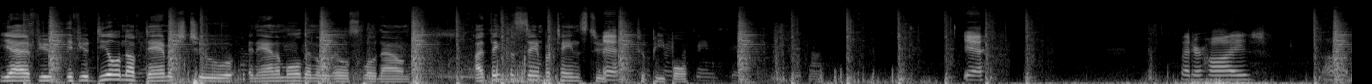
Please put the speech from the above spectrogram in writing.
yeah, if you if you deal enough damage to an animal, then it'll, it'll slow down. I think the same pertains to Yeah. to people. Yeah. Better hide. It.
